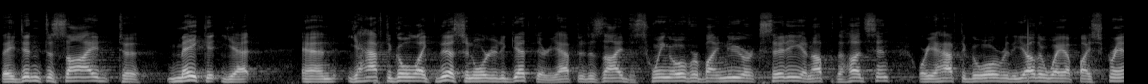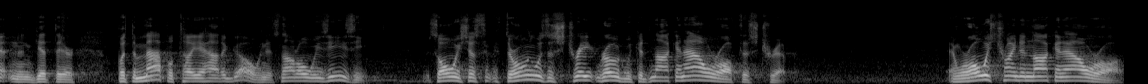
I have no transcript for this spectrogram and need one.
They didn't decide to make it yet, and you have to go like this in order to get there. You have to decide to swing over by New York City and up the Hudson, or you have to go over the other way up by Scranton and get there. But the map will tell you how to go, and it's not always easy. It's always just, if there only was a straight road, we could knock an hour off this trip. And we're always trying to knock an hour off.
